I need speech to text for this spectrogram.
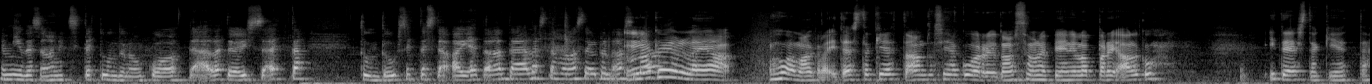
ja miltä se on nyt sitten tuntunut, kun olet täällä töissä, että tuntuu, että sitä ajetaan täällä sitä maaseudun asiaa? No kyllä, ja huomaa kyllä itsestäkin, että on tosiaan kuoriutunut semmoinen pieni loppari alku itsestäkin, että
